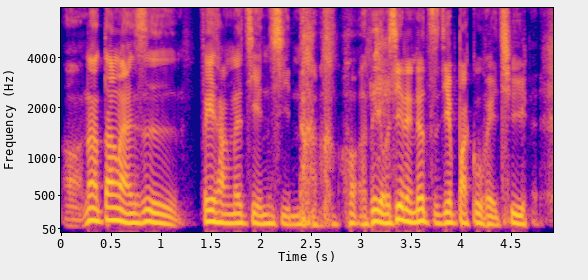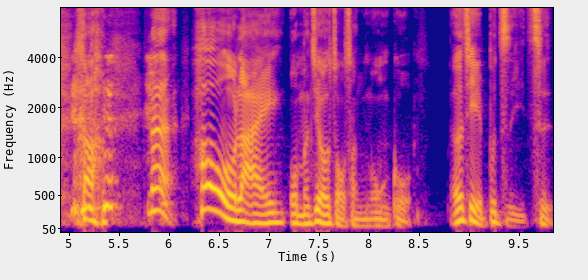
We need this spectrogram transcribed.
啊，那当然是非常的艰辛呐。那 有些人就直接八股回去了。好，那后来我们就有走成功过，而且不止一次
